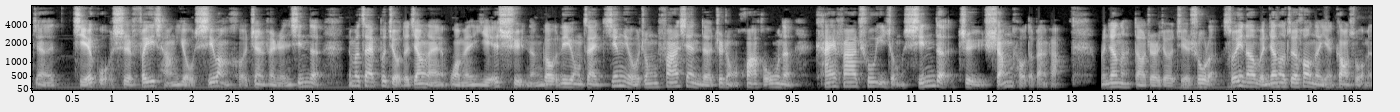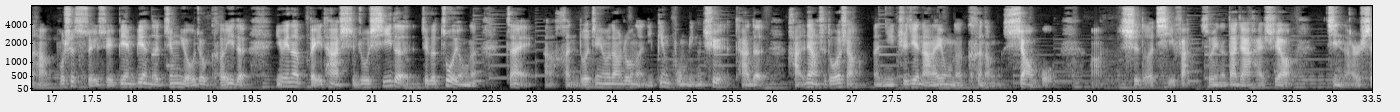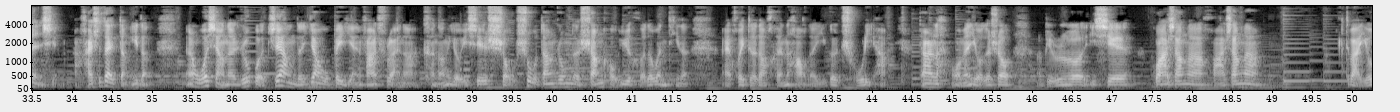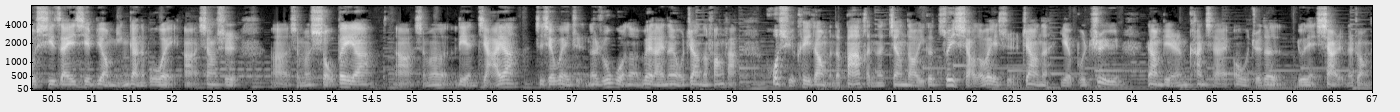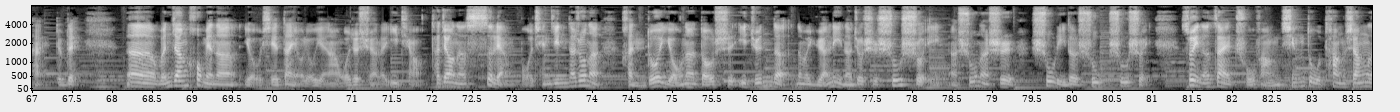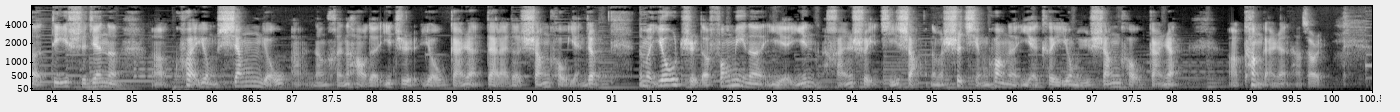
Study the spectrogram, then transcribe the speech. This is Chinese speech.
这结果是非常有希望和振奋人心的。那么，在不久的将来，我们也许能够利用在精油中发现的这种化合物呢，开发出一种新的治愈伤口的办法。文章呢到这儿就结束了，所以呢，文章的最后呢也告诉我们哈，不是随随便便的精油就可以的，因为呢，贝塔石竹烯的这个作用呢，在啊很多精油当中呢，你并不明确它的含量是多少，那你直接拿来用呢，可能效果啊适得其反，所以呢，大家还是要。谨而慎行啊，还是再等一等。但是我想呢，如果这样的药物被研发出来呢，可能有一些手术当中的伤口愈合的问题呢，哎，会得到很好的一个处理哈。当然了，我们有的时候，比如说一些刮伤啊、划伤啊。对吧？尤其在一些比较敏感的部位啊，像是啊什么手背呀，啊什么脸颊呀这些位置，那如果呢未来能有这样的方法，或许可以让我们的疤痕呢降到一个最小的位置，这样呢也不至于让别人看起来哦，我觉得有点吓人的状态，对不对？那文章后面呢，有一些弹友留言啊，我就选了一条，它叫呢四两拨千斤。他说呢，很多油呢都是抑菌的，那么原理呢就是疏水啊，疏呢是疏离的疏，疏水。所以呢，在厨房轻度烫伤了第一时间呢，啊，快用香油啊，能很好的抑制由感染带来的伤口炎症。那么优质的蜂蜜呢，也因含水极少，那么视情况呢，也可以用于伤口感染。啊，抗感染哈，sorry，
